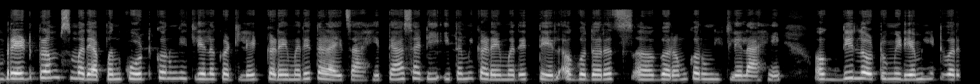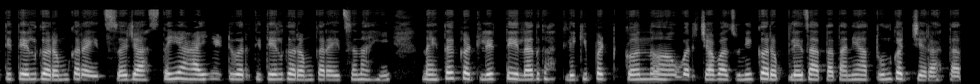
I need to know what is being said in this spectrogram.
ब्रेड क्रम्समध्ये आपण कोट करून घेतलेलं कटलेट कढईमध्ये तळायचं आहे. त्यासाठी इथं मी कढईमध्ये तेल अगोदरच गरम करून घेतलेलं आहे. अगदी लो टू मिडियम हीटवरती तेल गरम करायचं. जास्तही हाय हीटवरती तेल गरम करायचं नाही. नाहीतर कटलेट तेलात घातले की पटकन वरच्या बाजूने करपले जातात आणि आतून कच्चे राहतात.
